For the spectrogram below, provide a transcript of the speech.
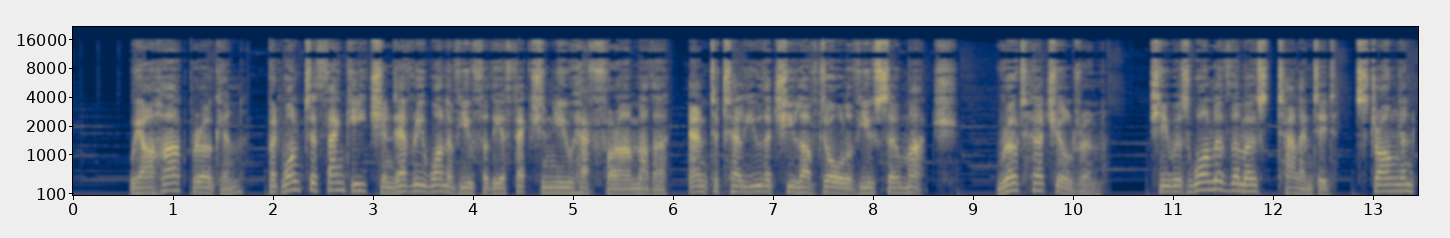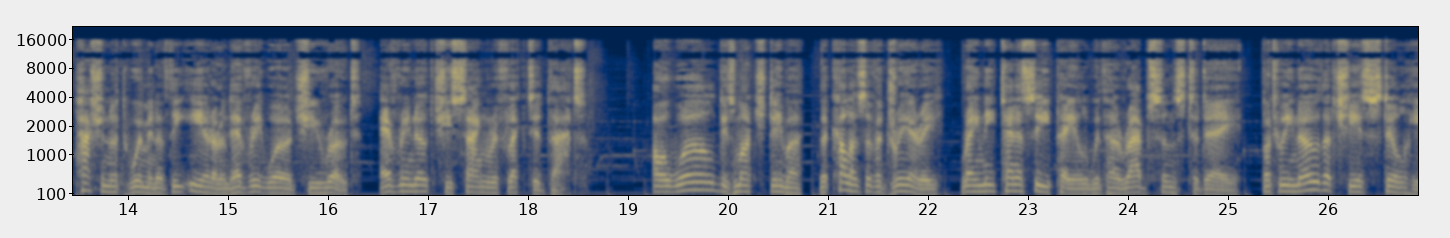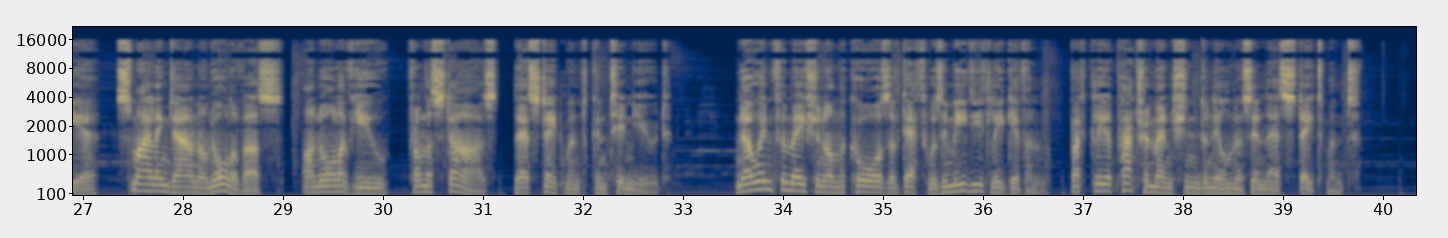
We are heartbroken, but want to thank each and every one of you for the affection you have for our mother, and to tell you that she loved all of you so much. Wrote her children. She was one of the most talented, strong and passionate women of the era and every word she wrote, every note she sang reflected that. Our world is much dimmer, the colors of a dreary, rainy Tennessee pale with her absence today, but we know that she is still here, smiling down on all of us, on all of you, from the stars, their statement continued. No information on the cause of death was immediately given, but Cleopatra mentioned an illness in their statement.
